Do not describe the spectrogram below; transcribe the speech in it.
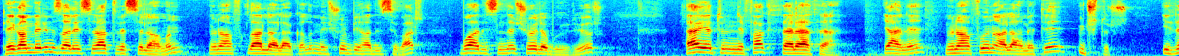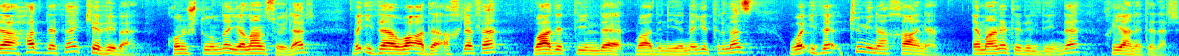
Peygamberimiz Aleyhisselatü Vesselam'ın münafıklarla alakalı meşhur bir hadisi var. Bu hadisinde şöyle buyuruyor. Ayetün nifak thelâfe yani münafığın alameti üçtür. İza haddese kezibe konuştuğunda yalan söyler ve iza vaade ahlefe vaad ettiğinde vaadini yerine getirmez ve iza tümine hane emanet edildiğinde hıyanet eder.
